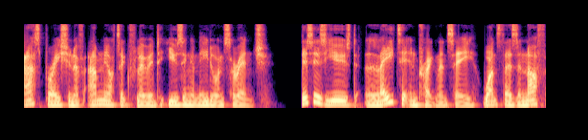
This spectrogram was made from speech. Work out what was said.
aspiration of amniotic fluid using a needle and syringe. This is used later in pregnancy once there's enough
